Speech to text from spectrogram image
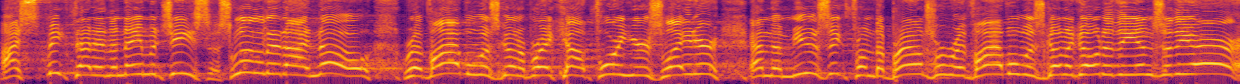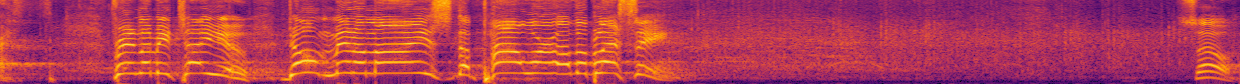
I speak that in the name of Jesus. Little did I know, revival was going to break out four years later, and the music from the Brownsville revival was going to go to the ends of the earth. Friend, let me tell you, don't minimize the power of a blessing. So,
